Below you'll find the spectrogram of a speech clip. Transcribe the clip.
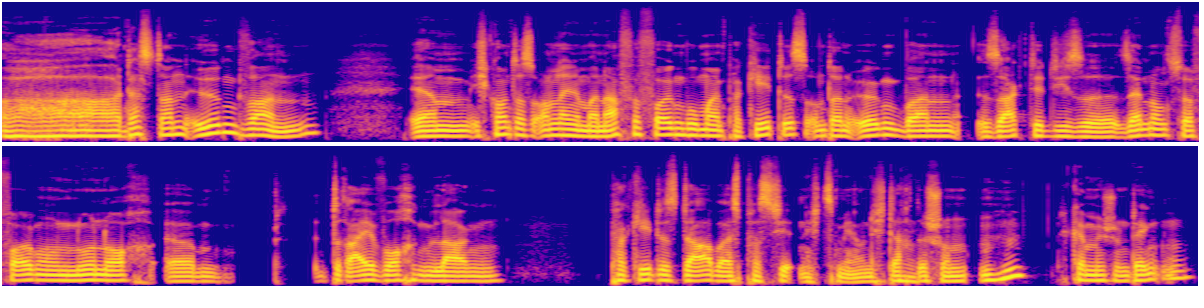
ah, dass dann irgendwann, ähm, ich konnte das online immer nachverfolgen, wo mein Paket ist, und dann irgendwann sagte diese Sendungsverfolgung nur noch ähm, drei Wochen lang, Paket ist da, aber es passiert nichts mehr. Und ich dachte Hm. schon, mhm, ich kann mir schon denken,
